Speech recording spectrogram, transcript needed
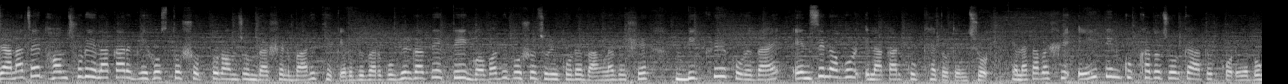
জানা যায়, ধনসরি এলাকার গৃহস্থ সত্যরঞ্জন দাসের বাড়ি থেকে রবিবার গভীর রাতে একটি গবাদি পশু চুরি করে বাংলাদেশে বিক্রি করে দেয় এনসিনগর এলাকার কুখ্যাত তিন চোর। এলাকাবাসী এই তিন কুখ্যাত চোরকে আটক করে এবং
